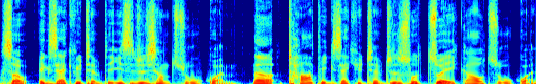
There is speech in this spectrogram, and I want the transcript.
So executive 的意思就是像主管。那 top executive 就是说最高主管。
